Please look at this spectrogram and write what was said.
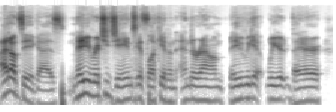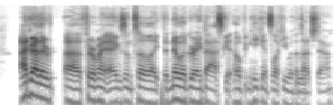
I don't see it, guys. Maybe Richie James gets lucky in an end around. Maybe we get weird there. I'd rather uh, throw my eggs into like the Noah Gray basket, hoping he gets lucky with a mm. touchdown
